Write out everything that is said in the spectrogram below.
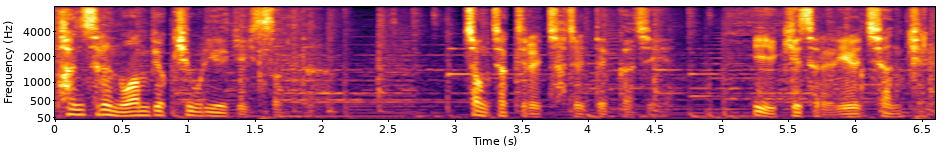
판세는 완벽히 우리에게 있었다 정착지를 찾을 때까지 이 기세를 잃지 않기를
